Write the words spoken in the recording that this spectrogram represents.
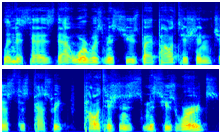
Linda says that word was misused by a politician just this past week. Politicians misuse words?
